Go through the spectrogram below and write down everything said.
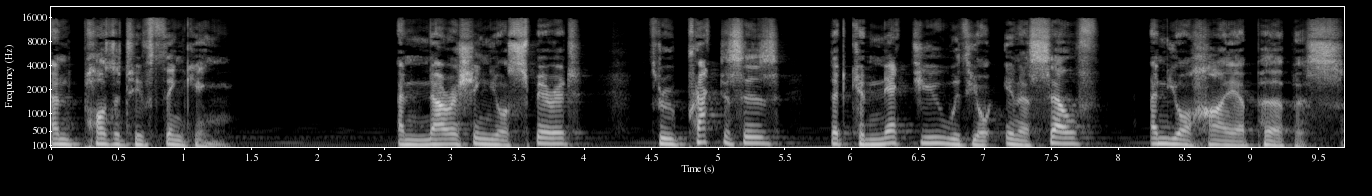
and positive thinking, and nourishing your spirit through practices that connect you with your inner self and your higher purpose.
